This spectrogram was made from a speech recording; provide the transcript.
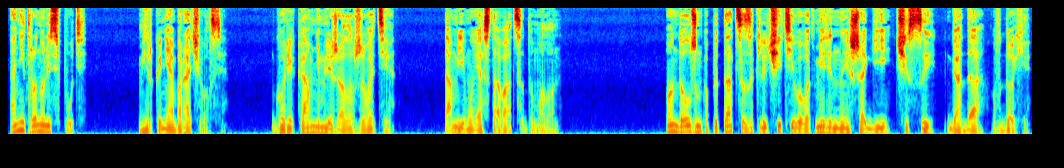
Они тронулись в путь. Мирка не оборачивался. Горе камнем лежало в животе. Там ему и оставаться, думал он. Он должен попытаться заключить его в отмеренные шаги, часы, года, вдохи.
